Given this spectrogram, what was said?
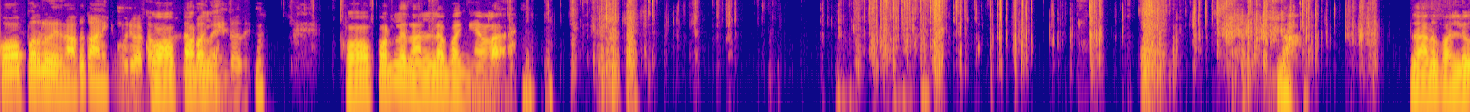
കോപ്പറിൽ വരുന്ന അത് കാണിക്കും കോപ്പറിൽ കോപ്പറിൽ നല്ല ഭംഗിയുള്ള ഇതാ. ഇതാണ് പല്ലു.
